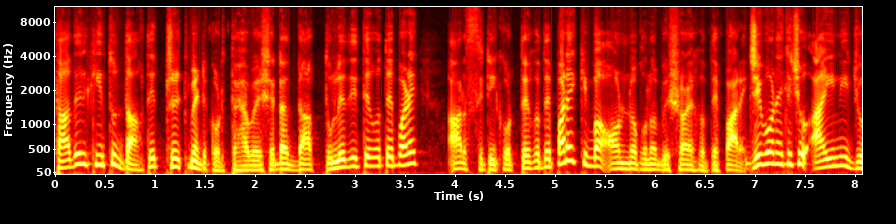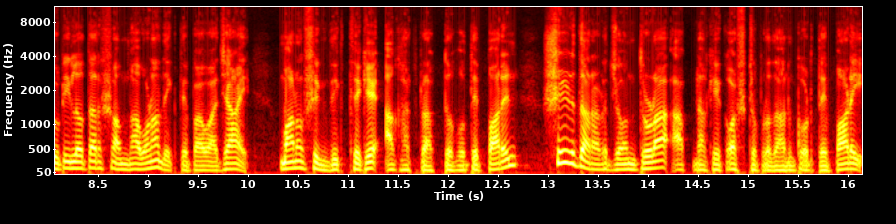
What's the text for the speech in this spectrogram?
তাদের কিন্তু দাঁতের ট্রিটমেন্ট করতে হবে। সেটা দাঁত তুলে দিতে হতে পারে আর সিটি করতে হতে পারে কিংবা অন্য কোনো বিষয় হতে পারে। জীবনে কিছু আইনি জটিলতার সম্ভাবনা দেখতে পাওয়া যায়। মানসিক দিক থেকে আঘাতপ্রাপ্ত হতে পারেন। শির দ্বারার যন্ত্রণা আপনাকে কষ্ট প্রদান করতে পারে,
